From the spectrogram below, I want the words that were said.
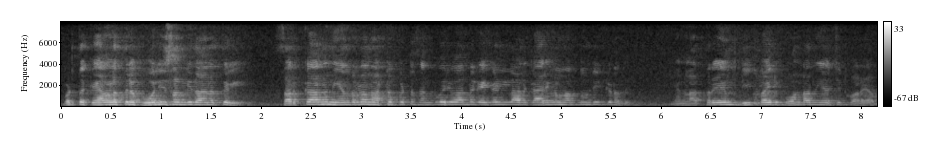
ഇവിടുത്തെ കേരളത്തിലെ പോലീസ് സംവിധാനത്തിൽ സർക്കാരിന് നിയന്ത്രണം നഷ്ടപ്പെട്ട് സംഘപരിവാറിന്റെ കൈകളിലാണ് കാര്യങ്ങൾ നടന്നുകൊണ്ടിരിക്കുന്നത്. ഞങ്ങൾ അത്രയും ഡീപ്പായിട്ട് പോകണ്ടെന്ന് വിചാരിച്ചിട്ട് പറയാൻ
